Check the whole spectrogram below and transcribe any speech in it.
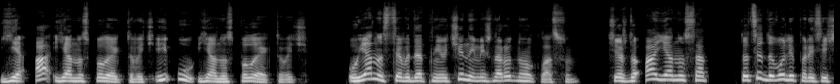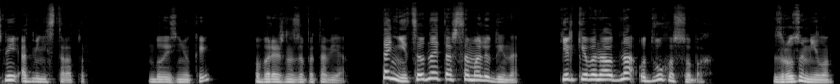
Є А. Янус Полектович і У. Янус Полектович. У Янус це видатний учений міжнародного класу. Що ж до А. Януса, то це доволі пересічний адміністратор. Близнюки? обережно запитав я. Та ні, це одна й та ж сама людина. Тільки вона одна у двох особах. Зрозуміло,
